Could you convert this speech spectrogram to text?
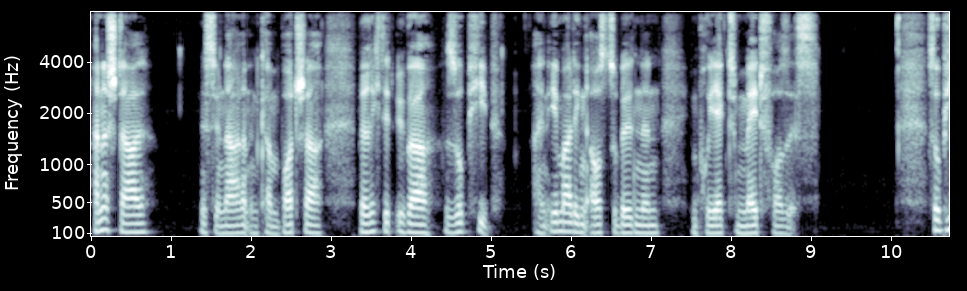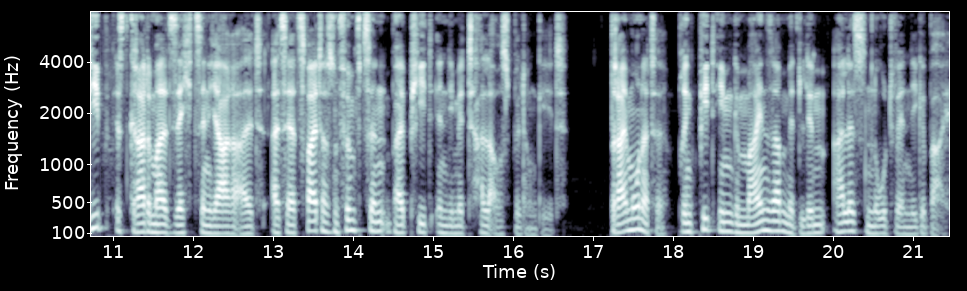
Anne Stahl, Missionarin in Kambodscha, berichtet über Subhib, einen ehemaligen Auszubildenden im Projekt Made for This. Subhib ist gerade mal 16 Jahre alt, als er 2015 bei Pete in die Metallausbildung geht. Drei Monate bringt Pete ihm gemeinsam mit Lim alles Notwendige bei.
